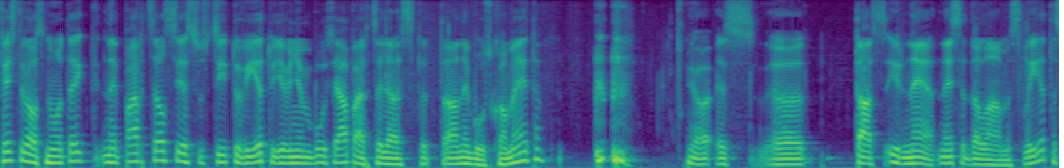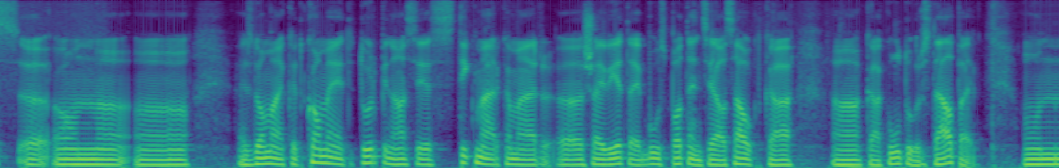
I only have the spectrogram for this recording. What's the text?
Festivāls noteikti nepārcelsies uz citu vietu. Ja viņam būs jāpārceļās, tad tā nebūs komēta. jo es, tās ir ne, nesadalāmas lietas, un Es domāju, ka komēta turpināsies tikmēr, kamēr šai vietai būs potenciāls augt kā, kā kultūras telpai. Un,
